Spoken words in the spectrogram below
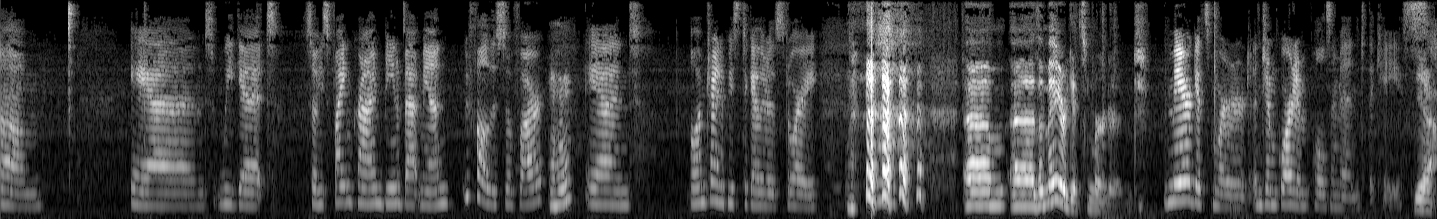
Um, and we get so he's fighting crime, being a Batman. We follow this so far, Mm-hmm. and oh, I'm trying to piece together the story. um, uh, the mayor gets murdered. The mayor gets murdered, and Jim Gordon pulls him into the case. Yeah,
